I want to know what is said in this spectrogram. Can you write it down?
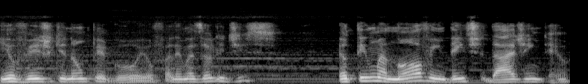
E eu vejo que não pegou. Eu falei, mas eu lhe disse, eu tenho uma nova identidade em Deus.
